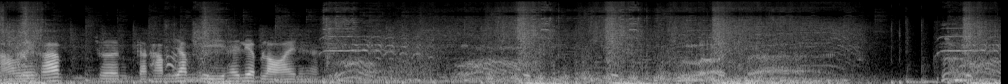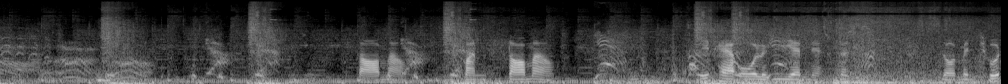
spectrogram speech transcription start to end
เอาเลยครับ เชิญกระทำย่ำดีให้เรียบร้อยนะฮะซ้อมเอามันซ้อมเอานี่แทโอหรือเอียนเนี่ย โดนเป็นชุด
